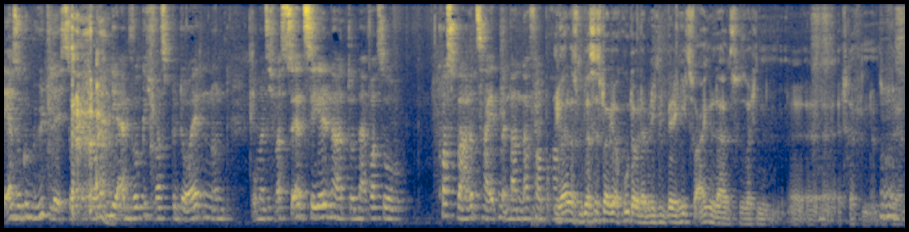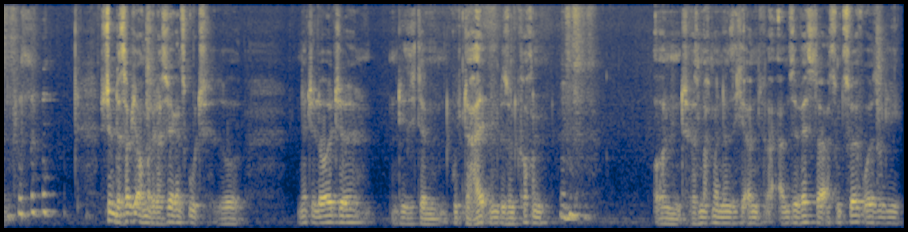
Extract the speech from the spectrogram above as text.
eher so gemütlich, so mit Leuten, die einem wirklich was bedeuten und wo man sich was zu erzählen hat und einfach so kostbare Zeit miteinander verbracht. Ja, das, das ist glaube ich auch gut, aber da bin ich, werde ich nicht so eingeladen zu solchen äh, äh, Treffen. Insofern. Stimmt, das habe ich auch mal gedacht, das wäre ganz gut. So nette Leute, die sich dann gut unterhalten, gesund kochen. Und was macht man dann sich am, am Silvester, erst um 12 Uhr so die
